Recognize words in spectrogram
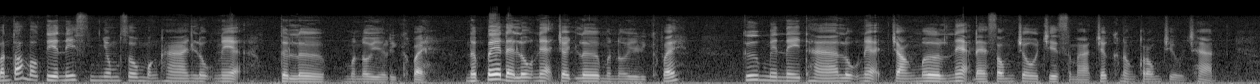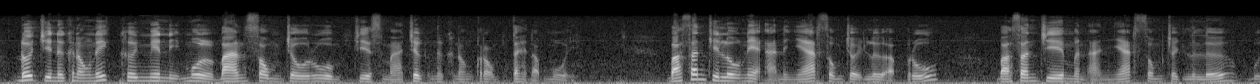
បន្តមកទៀតនេះខ្ញុំសូមបង្ហាញលោកអ្នកទៅលើ menu request នៅពេលដែលលោកអ្នកចុចលើ menu request គឺមានន័យថាលោកអ្នកចង់មើលអ្នកដែលសុំចូលជាសមាជិកក្នុងក្រុមជីវឆាតដូចជានៅក្នុងនេះឃើញមាននិមលបានសុំចូលរួមជាសមាជិកនៅក្នុងក្រុមតេស្ត11បើសិនជាលោកអ្នកអនុញ្ញាតសូមចុចលើ approve បើសិនជាមិនអនុញ្ញាតសូមចុចលើលើប៊ូ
